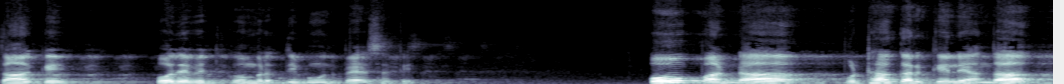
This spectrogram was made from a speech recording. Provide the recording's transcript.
ਤਾਂ ਕਿ ਉਹਦੇ ਵਿੱਚ ਕੋ ਅੰਮ੍ਰਿਤ ਦੀ ਬੂੰਦ ਪੈ ਸਕੇ। ਉਹ ਭਾਂਡਾ ਪੁੱਠਾ ਕਰਕੇ ਲਿਆਂਦਾ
